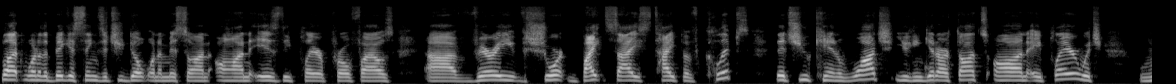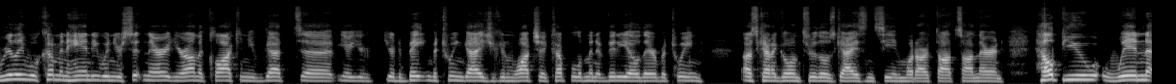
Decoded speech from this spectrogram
But one of the biggest things that you don't want to miss on on is the player profiles. Uh, very short, bite-sized type of clips that you can watch. You can get our thoughts on a player, which really will come in handy when you're sitting there and you're on the clock and you've got uh, you know you're you're debating between guys. You can watch a couple of minute video there between us kind of going through those guys and seeing what our thoughts on there and help you win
